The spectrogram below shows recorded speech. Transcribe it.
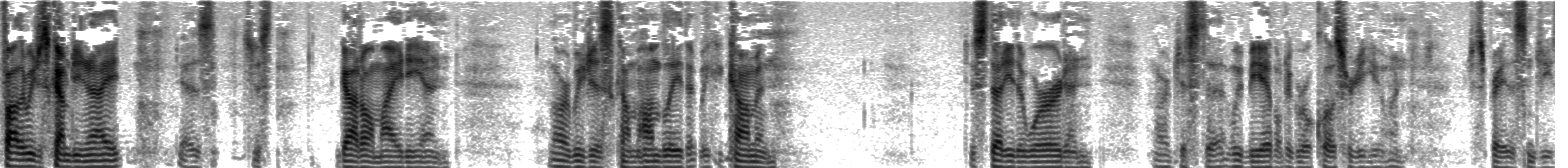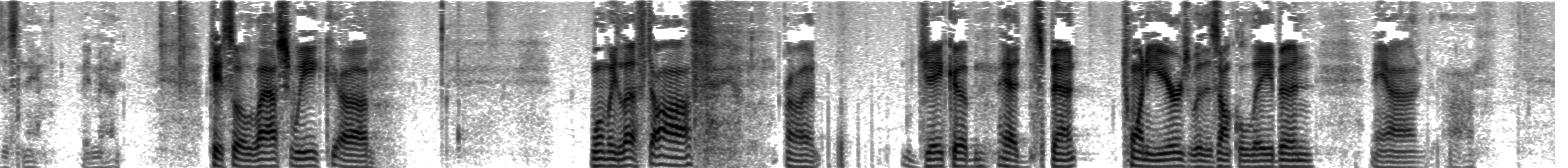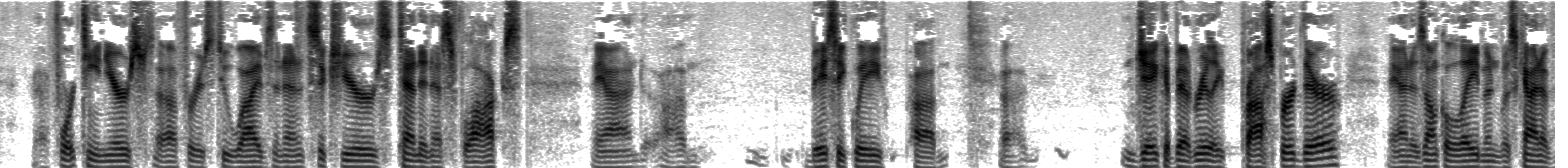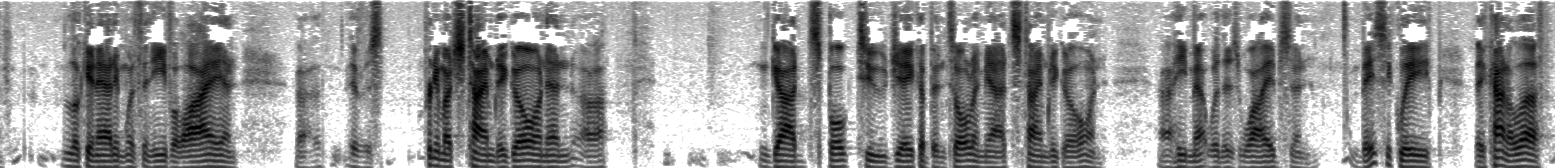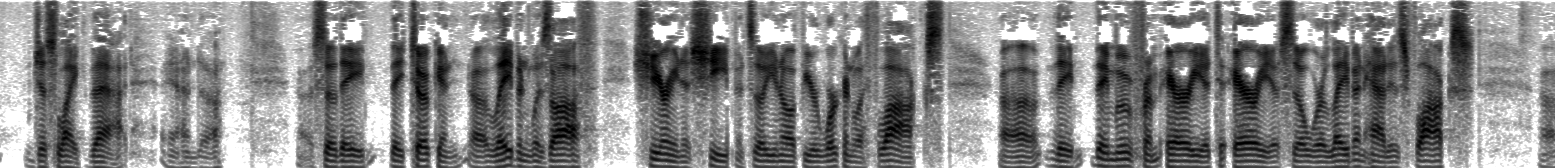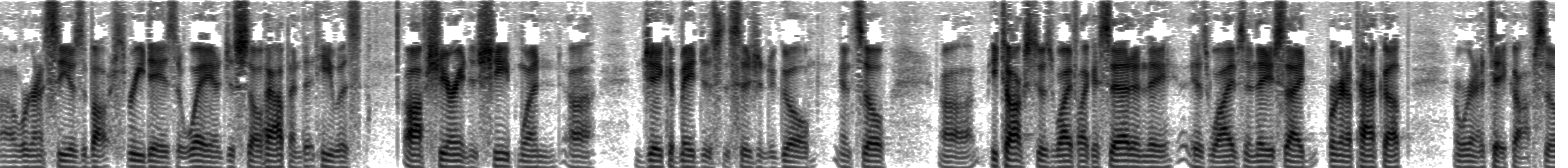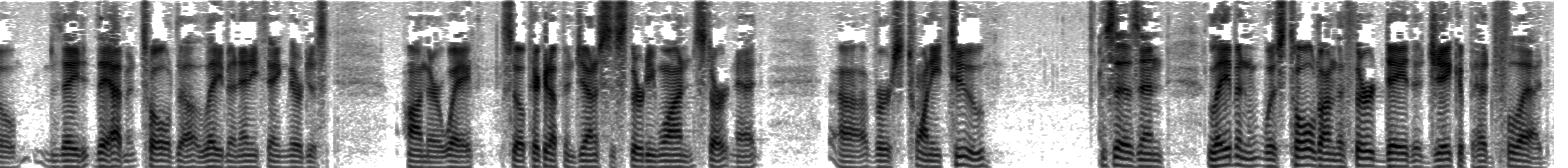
Father, we just come to you tonight as just God Almighty, and Lord, we just come humbly that we could come and just study the Word, and Lord, just uh, we'd be able to grow closer to you, and just pray this in Jesus' name, Amen. Okay, so last week uh, when we left off, uh, Jacob had spent 20 years with his uncle Laban and uh, 14 years uh, for his two wives, and then six years tending his flocks. And um, basically, uh, uh, Jacob had really prospered there, and his uncle Laban was kind of looking at him with an evil eye, and uh, it was pretty much time to go. And then uh, God spoke to Jacob and told him, "Yeah, it's time to go." And uh, he met with his wives, and basically they kind of left just like that. And uh, uh, so they they took, and uh, Laban was off shearing his sheep. And so you know, if you're working with flocks, uh, they they move from area to area. So where Laban had his flocks, uh, we're going to see is about three days away. And it just so happened that he was off shearing his sheep when uh, Jacob made this decision to go. And so uh, he talks to his wife, like I said, and they his wives, and they decide we're going to pack up and we're going to take off. So they they haven't told uh, Laban anything; they're just on their way. So pick it up in Genesis 31, starting at uh, verse 22, it says, "And Laban was told on the third day that Jacob had fled.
